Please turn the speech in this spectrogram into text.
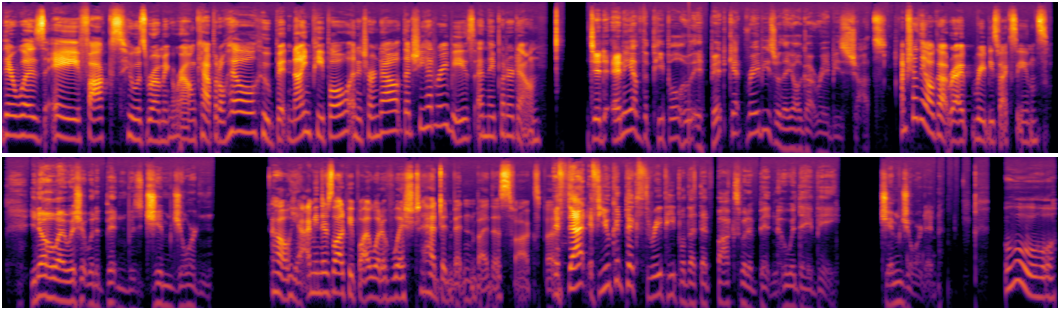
there was a fox who was roaming around Capitol Hill who bit nine people, and it turned out that she had rabies, and they put her down. Did any of the people who it bit get rabies, or they all got rabies shots? I'm sure they all got ra- rabies vaccines. You know who I wish it would have bitten was Jim Jordan. Oh yeah, I mean, there's a lot of people I would have wished had been bitten by this fox, but If that, if you could pick three people that that fox would have bitten, who would they be? Jim Jordan. ooh,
